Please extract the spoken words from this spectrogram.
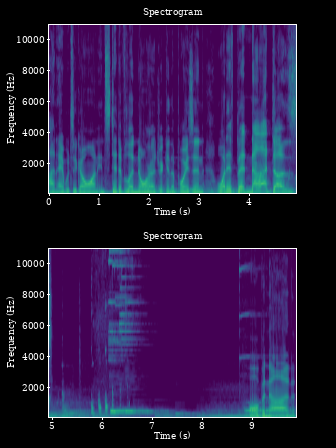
Unable to go on, instead of Lenora drinking the poison, what if Bernard does? Poor Bernard.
